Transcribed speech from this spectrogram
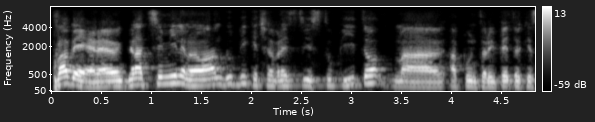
Va bene, grazie mille, non avevamo dubbi che ci avresti stupito, ma appunto ripeto che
